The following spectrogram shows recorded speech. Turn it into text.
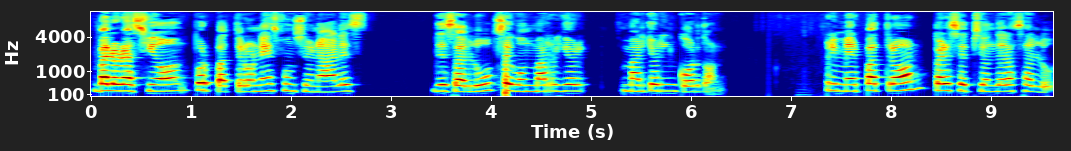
Valoración por patrones funcionales de salud según Marjorie Gordon. Primer patrón, percepción de la salud.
